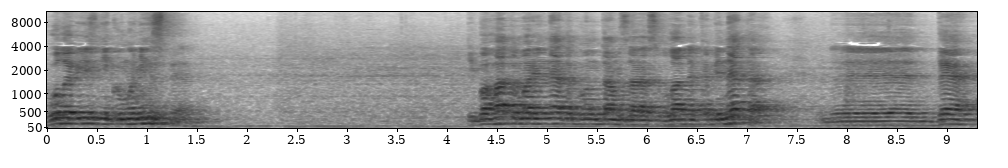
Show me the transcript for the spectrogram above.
Були різні комуністи. І багато маріонеток вон там зараз в владних кабінетах, е, де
